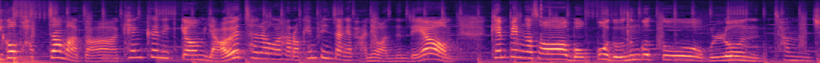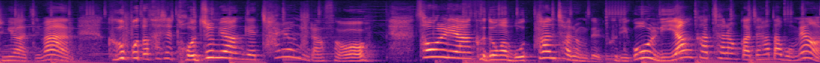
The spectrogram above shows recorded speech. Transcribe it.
이거 받자마자 캠크닉 겸 야외 촬영을 하러 캠핑장에 다녀왔는데요. 캠핑 가서 먹고 노는 것도 물론 참 중요하지만 그것보다 사실 더 중요한 게 촬영이라서 서울리안 그동안 못한 촬영들 그리고 리안카 촬영까지 하다 보면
